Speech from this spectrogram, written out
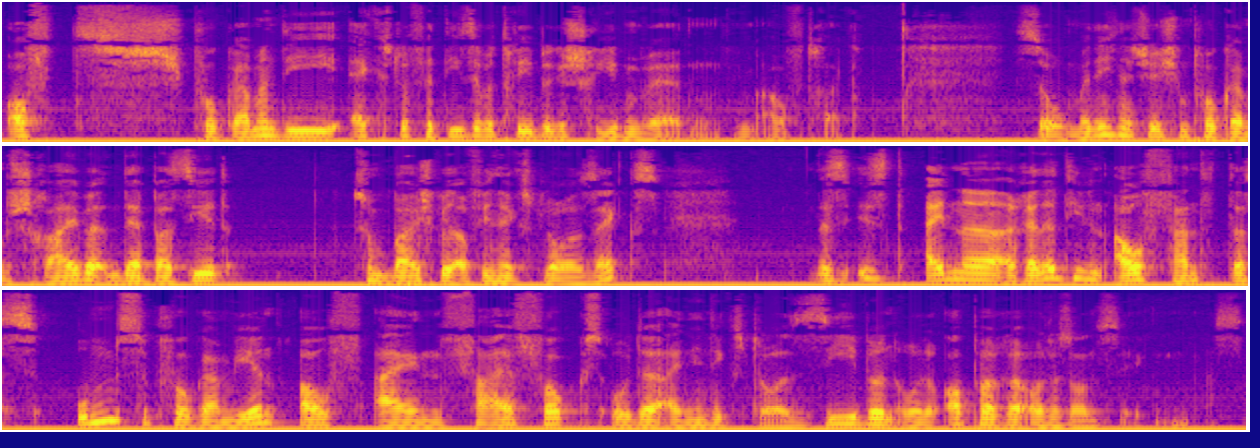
oft Programme, die extra für diese Betriebe geschrieben werden im Auftrag. So, wenn ich natürlich ein Programm schreibe, der basiert zum Beispiel auf Internet Explorer 6, das ist einer relativen Aufwand, das umzuprogrammieren auf ein Firefox oder ein Internet Explorer 7 oder Opera oder sonst irgendwas.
